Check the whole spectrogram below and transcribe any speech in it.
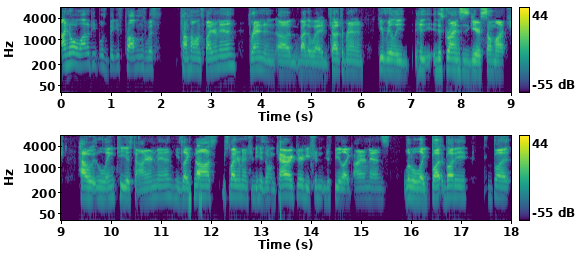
I know a lot of people's biggest problems with Tom Holland Spider-Man. Brandon, uh, by the way, shout out to Brandon. He really his, this grinds his gears so much. how linked he is to Iron Man. He's like, nah, Spider Man should be his own character. He shouldn't just be like Iron Man's little like butt buddy. But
